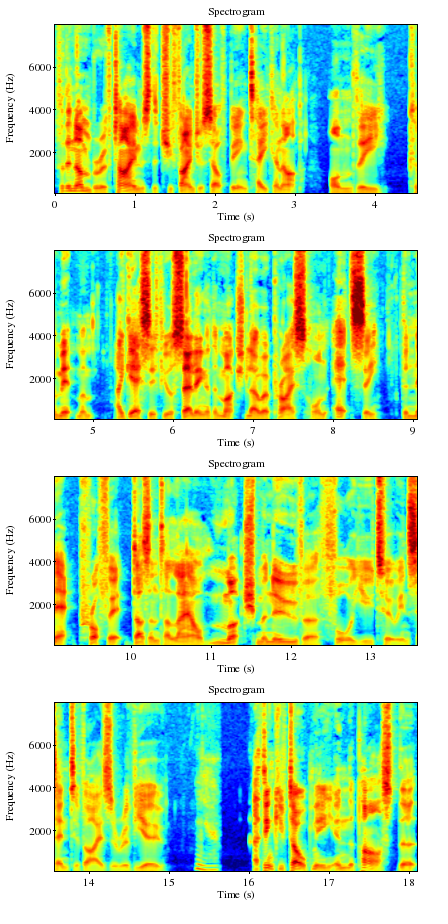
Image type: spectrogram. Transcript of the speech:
for the number of times that you find yourself being taken up on the commitment. I guess if you're selling at a much lower price on Etsy, the net profit doesn't allow much maneuver for you to incentivize a review. Yeah. I think you've told me in the past that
